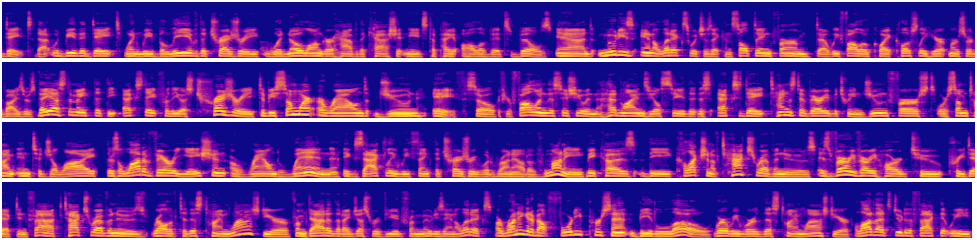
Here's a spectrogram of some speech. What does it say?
date. That would be the date when we believe the Treasury would no longer have the cash it needs to pay all of its bills. And Moody's Analytics, which is a consulting firm that we follow quite closely here at Mercer Advisors, they estimate that the X date for the US Treasury to be somewhere around June 8th. So if you're following this issue in the headlines, you'll see that this X date tends to vary between June 1st or sometime into July. There's a lot of variation around when exactly we think the Treasury would run out of money because the collection of tax revenues is very, very hard to predict. In fact, tax revenues relative to this time last year, from data that I just reviewed from Moody's Analytics, are running at about 40% below where we were this time last year. A lot of that's due to the fact that we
